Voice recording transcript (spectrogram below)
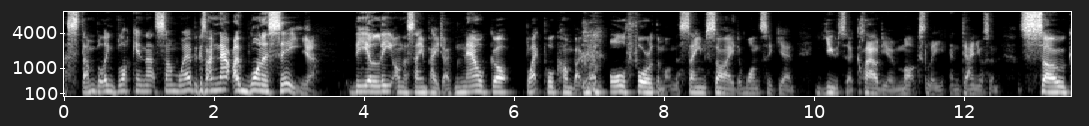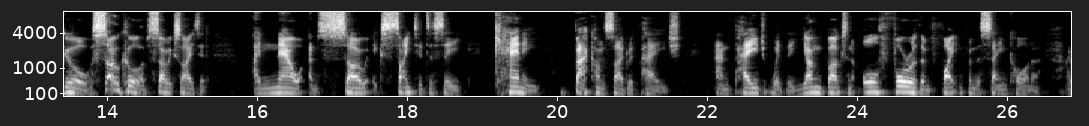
a stumbling block in that somewhere because I'm now I want to see yeah. the elite on the same page. I've now got Blackpool Combat Club, all four of them on the same side once again. Yuta, Claudio, Moxley, and Danielson. So cool. So cool. I'm so excited. I now am so excited to see Kenny back on side with Page and Page with the Young Bucks and all four of them fighting from the same corner. I,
